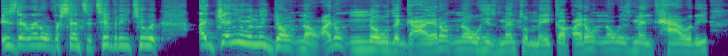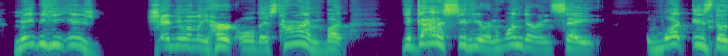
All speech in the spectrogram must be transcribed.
Is there an oversensitivity to it? I genuinely don't know. I don't know the guy. I don't know his mental makeup. I don't know his mentality. Maybe he is genuinely hurt all this time, but you got to sit here and wonder and say, what is the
